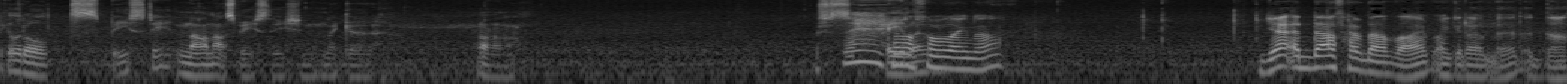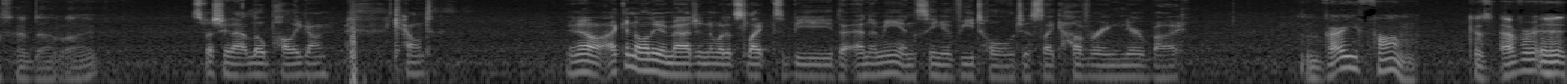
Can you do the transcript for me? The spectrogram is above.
like a little space station. No, not space station. Like a, I don't know. Yeah, Halo. something like that. Yeah, it does have that vibe. I gotta admit, it does have that vibe. especially that low polygon count. You know, I can only imagine what it's like to be the enemy and seeing a VTOL just like hovering nearby. Very fun, because ever uh,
